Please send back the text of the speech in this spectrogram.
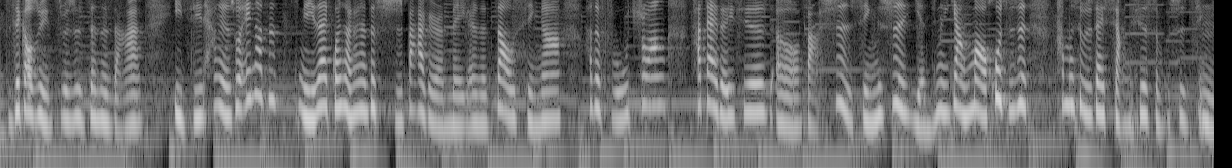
直接告诉你是不是真的答案。以及他可能说：，哎，那这你再观察看看这十八个人每个人的造型啊，他的服装，他戴的一些呃法式形式，眼睛的样貌，或者是他们是不是在想一些什么事情？”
